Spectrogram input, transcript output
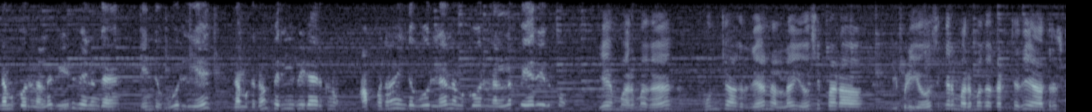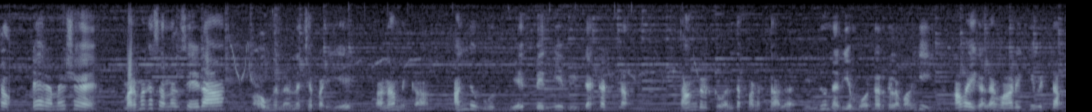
நமக்கு ஒரு நல்ல வீடு வேணுங்க. இந்த ஊர்லயே நமக்கு தான் பெரிய வீடா இருக்கணும். அப்பதான் இந்த ஊர்ல நமக்கு ஒரு நல்ல பேர் இருக்கும். ஏன் மருமக? முன்ஜாகிரதையா நல்லா யோசிப்பாடா. இப்படி யோசிக்கிற மருமக கிடைச்சது என் அதிர்ஷ்டம். டே ரமேஷ் மருமக சொன்னது செய்டா அவங்க நினைச்சபடியே அனாமிகா அந்த ஊர்லயே பெரிய வீட்டை கட்டினான். தாங்களுக்கு வந்த பணத்தால இன்னும் நிறைய மோட்டார்களை வாங்கி அவைகளை வாடகைக்கு விட்டான்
